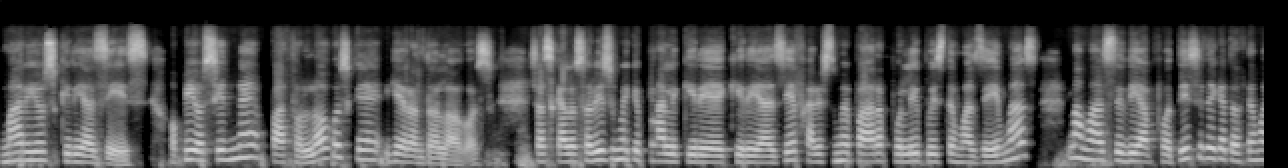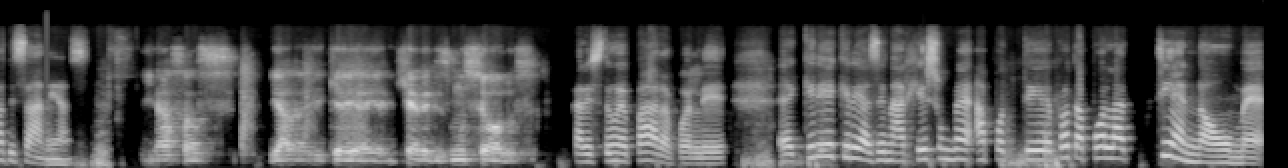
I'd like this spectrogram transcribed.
Μάριος Κυριαζής, ο οποίος είναι παθολόγος και γεροντολόγος. Σας καλωσορίζουμε και πάλι κύριε Κυριαζή. Ευχαριστούμε πάρα πολύ που είστε μαζί μας να μας διαφωτίσετε για το θέμα της άνοιας. Γεια σας και χαιρετισμούς σε όλους. Ευχαριστούμε πάρα πολύ. Ε, κύριε Κυριαζή, να αρχίσουμε από τη, πρώτα απ' όλα τι εννοούμε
